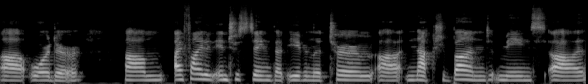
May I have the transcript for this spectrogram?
uh, order. Um, I find it interesting that even the term uh, Naqshband means uh,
